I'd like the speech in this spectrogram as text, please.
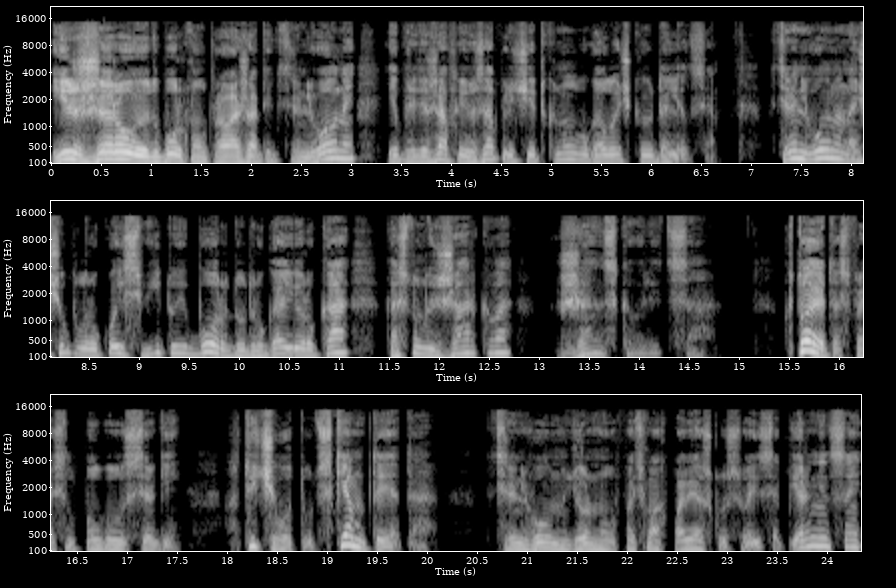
«Изжируют!» — буркнул провожатый Екатерины Львовны и, придержав ее за плечи, ткнул в уголочек и удалился. Катерина Львовна нащупала рукой свиту и бороду, другая ее рука коснулась жаркого женского лица. «Кто это?» — спросил полголос Сергей. «А ты чего тут? С кем ты это?» Катерина Львовна дернула в потьмах повязку своей соперницы,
